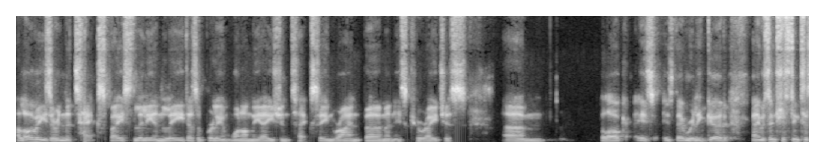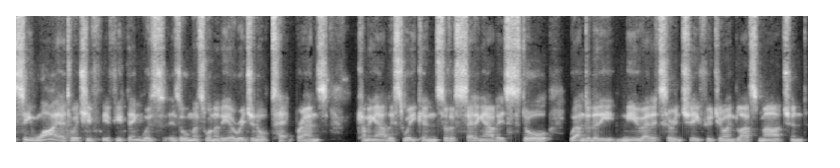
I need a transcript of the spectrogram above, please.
A lot of these are in the tech space. Lillian Li does a brilliant one on the Asian tech scene. Ryan Berman, his courageous um, blog is is they're really good. And it was interesting to see Wired, which if, if you think was is almost one of the original tech brands coming out this week and sort of setting out its stall under the new editor in chief who joined last March. And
